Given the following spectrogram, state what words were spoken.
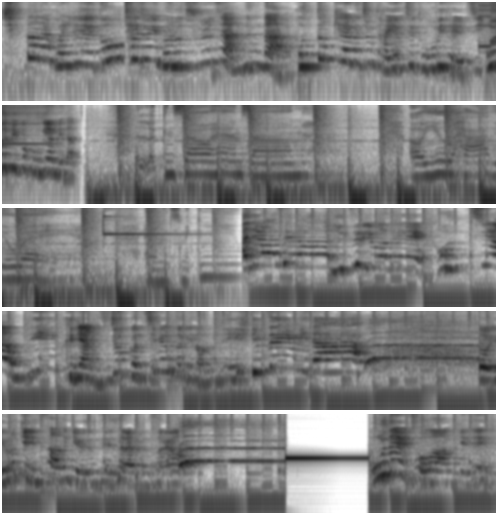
식단을 관리해도 체중이 별로 줄지 않는다. 어떻게 하면 좀 다이어트에 도움이 될지 오늘 비법 공개합니다. Looking so handsome. Oh, you have your way. And it's making me. 안녕하세요. 유트리원의 건치 언니. 그냥 무조건 치명적인 언니 김대입니다. 또 이렇게 인사하는 게 요즘 대세라면서요. 오늘 저와 함께는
